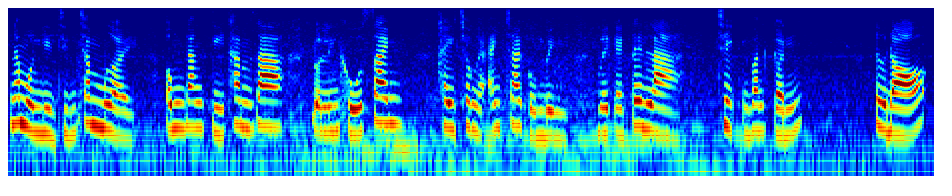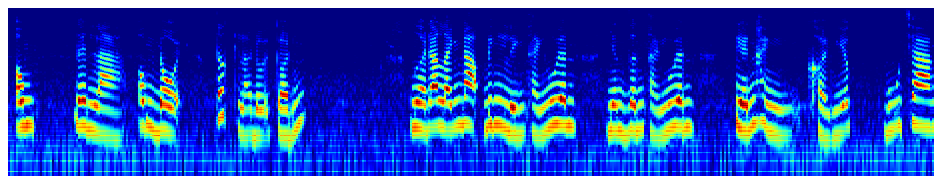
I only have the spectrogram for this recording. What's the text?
Năm 1910, ông đăng ký tham gia đội lính khố xanh thay cho người anh trai của mình với cái tên là Trịnh Văn Cấn. Từ đó, ông tên là ông đội, tức là đội Cấn. Người đã lãnh đạo binh lính Thái Nguyên, nhân dân Thái Nguyên tiến hành khởi nghĩa vũ trang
